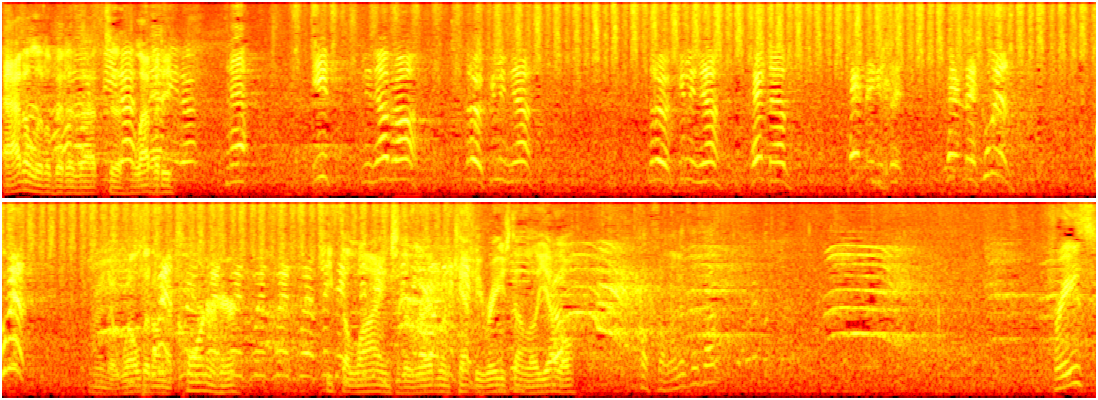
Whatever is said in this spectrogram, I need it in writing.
add a little bit of that uh, levity. Tre. Hit. Linja bra. Strøken linje. Strøken linje. Helt ned. Helt ned, gutter. Helt ned. Kom igjen. Kom ign! Trying to weld it on the corner here. Keep the line so the red one can't be raised on the yellow. Freeze.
